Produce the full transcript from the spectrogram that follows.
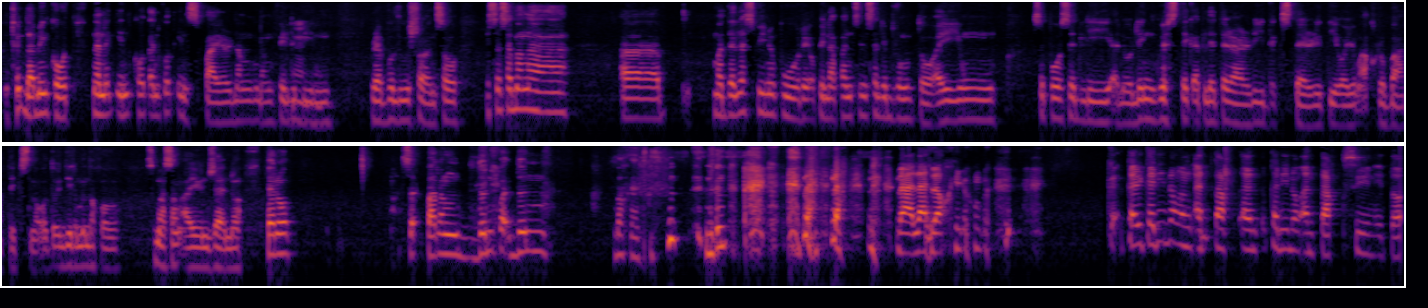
daming quote na nag quote unquote inspire ng ng Philippine mm-hmm. Revolution. So isa sa mga uh, madalas pinupuri o pinapansin sa librong to ay yung supposedly ano linguistic at literary dexterity o yung acrobatics no? Although hindi naman ako sumasang-ayon diyan no? Pero sa, parang doon pa doon bakit? na, na, naalala ko yung ka, kaninong ang antak an, kaninong antak scene ito?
